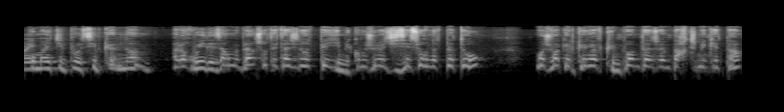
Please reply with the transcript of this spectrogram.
Oui. Comment est-il possible qu'un homme... Alors oui, les armes blanches sont établies dans notre pays, mais comme je le disais sur notre plateau, moi, je vois quelqu'un avec une pompe dans un parc, je m'inquiète pas.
